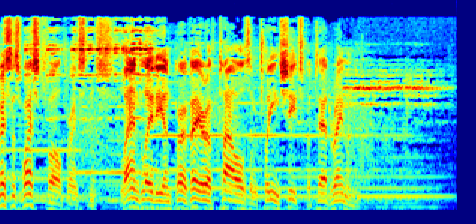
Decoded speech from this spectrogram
Mrs. Westfall, for instance, landlady and purveyor of towels and clean sheets for Ted Raymond.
